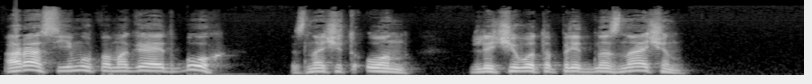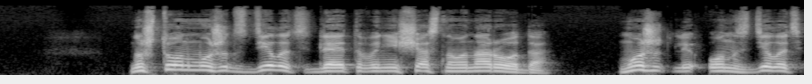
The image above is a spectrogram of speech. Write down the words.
А раз ему помогает Бог, значит он для чего-то предназначен но что он может сделать для этого несчастного народа? Может ли он сделать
